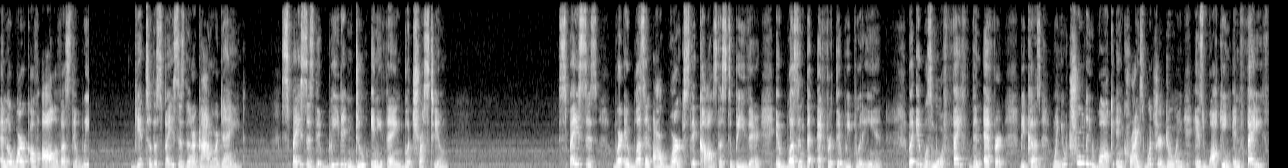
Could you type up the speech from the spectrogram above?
and the work of all of us that we get to the spaces that are God ordained, spaces that we didn't do anything but trust Him, spaces where it wasn't our works that caused us to be there. It wasn't the effort that we put in. But it was more faith than effort because when you truly walk in Christ, what you're doing is walking in faith.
